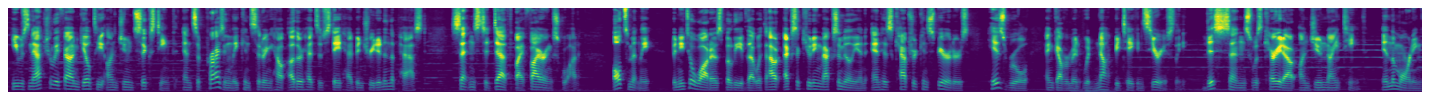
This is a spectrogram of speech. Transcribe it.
He was naturally found guilty on June 16th, and surprisingly, considering how other heads of state had been treated in the past, sentenced to death by firing squad, Ultimately, Benito Juarez believed that without executing Maximilian and his captured conspirators, his rule and government would not be taken seriously. This sentence was carried out on June 19th. In the morning,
